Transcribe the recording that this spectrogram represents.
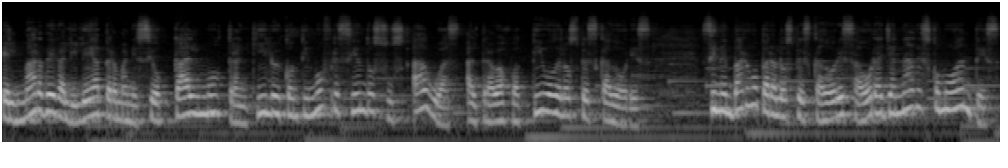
El mar de Galilea permaneció calmo, tranquilo y continuó ofreciendo sus aguas al trabajo activo de los pescadores. Sin embargo, para los pescadores ahora ya nada es como antes.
